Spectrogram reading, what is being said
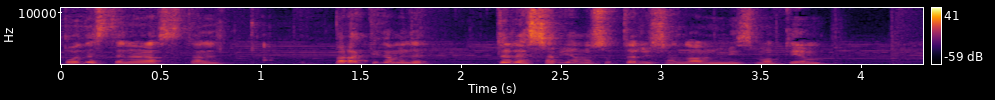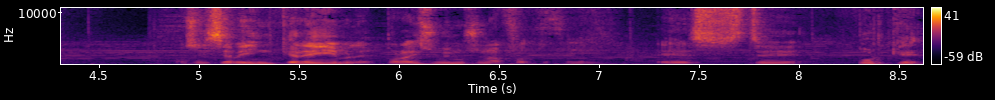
puedes tener hasta el- prácticamente tres aviones aterrizando al mismo tiempo. O sea, y se ve increíble. Por ahí subimos una foto. Sí. Este, porque,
